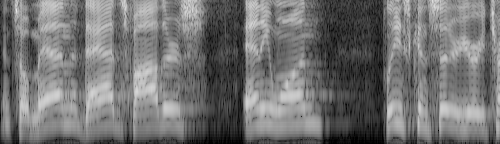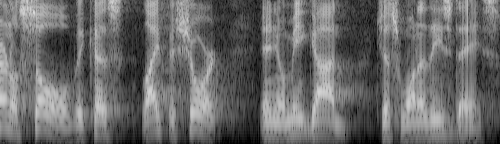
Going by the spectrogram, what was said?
And so, men, dads, fathers, anyone, please consider your eternal soul because life is short and you'll meet God just one of these days.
